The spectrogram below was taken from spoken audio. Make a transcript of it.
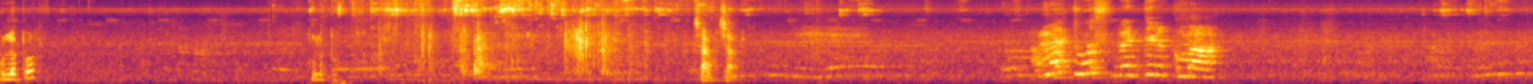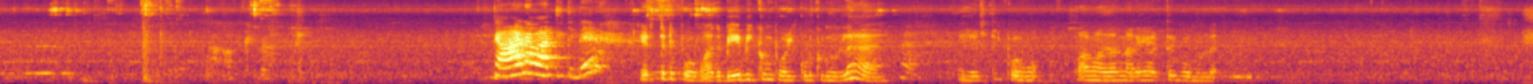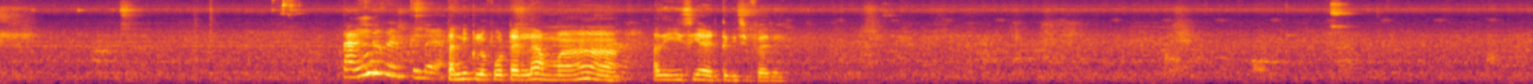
உள்ள போ. உள்ள போ. சாப் சாப். எடுத்துட்டு போவோம். அது பேபிக்கும் போய் கொடுக்கணும்ல. எடுத்துட்டு போவோம். பாவம் அதெல்லாம் நிறைய எடுத்துட்டு போக முடியல. தண்ணிக்குள்ளே. போட்டேன்ல அம்மா. அது ஈஸியாக எடுத்துக்கிச்சு பாரு.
